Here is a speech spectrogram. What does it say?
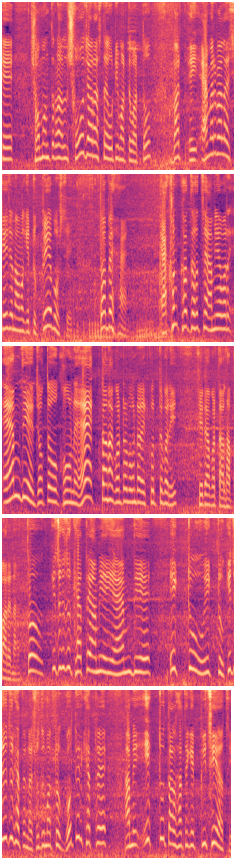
সে সমান্তরাল সোজা রাস্তায় ওটি মারতে পারতো, বাট এই অ্যামের বেলায় সে যেন আমাকে একটু পেয়ে বসছে। তবে হ্যাঁ এখন কথা হচ্ছে আমি আবার এম দিয়ে যতক্ষণ এক টানা ঘণ্টার ঘণ্টা রাইড করতে পারি, সেটা আবার তালহা পারে না। তো কিছু কিছু ক্ষেত্রে আমি এই এম দিয়ে একটু একটু, কিছু কিছু ক্ষেত্রে না, শুধুমাত্র গতির ক্ষেত্রে আমি একটু তালহা থেকে পিছিয়ে আছি।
